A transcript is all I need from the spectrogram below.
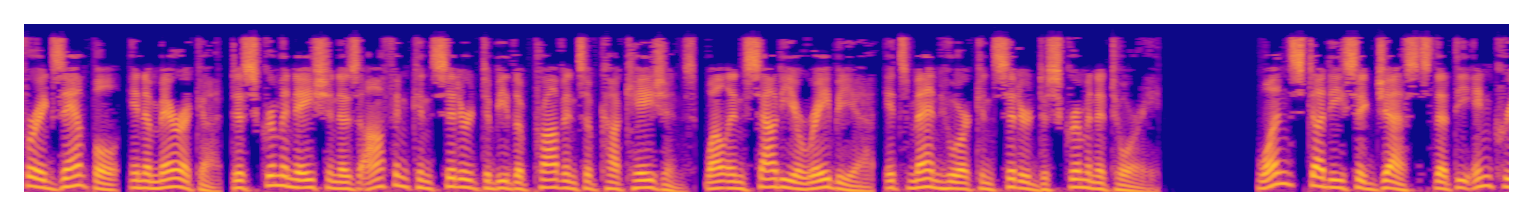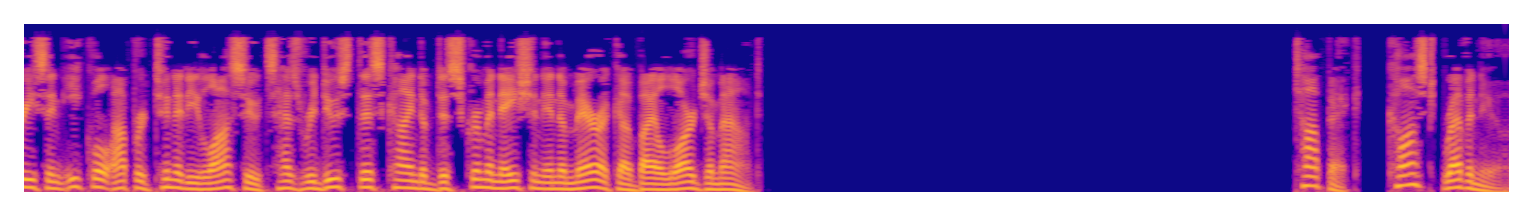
For example, in America, discrimination is often considered to be the province of Caucasians, while in Saudi Arabia, it's men who are considered discriminatory. One study suggests that the increase in equal opportunity lawsuits has reduced this kind of discrimination in America by a large amount. Cost, revenue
